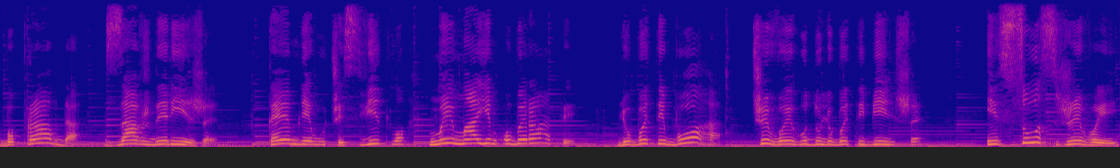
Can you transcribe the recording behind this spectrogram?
бо правда завжди ріже. Темряву чи світло ми маємо обирати, любити Бога чи вигоду любити більше. Ісус живий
